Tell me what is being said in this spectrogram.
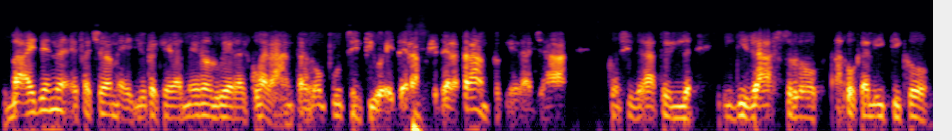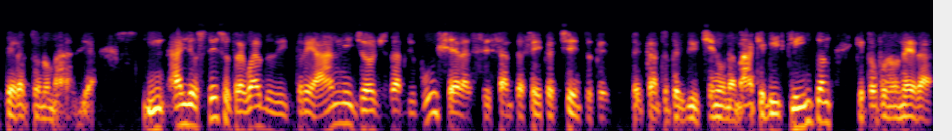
Biden faceva meglio perché almeno lui era al 40, aveva un punto in più ed era, ed era Trump che era già considerato il, il disastro apocalittico per antonomasia. Allo stesso traguardo di tre anni George W. Bush era al 66%, per, per tanto per dirci una, ma anche Bill Clinton, che proprio non era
